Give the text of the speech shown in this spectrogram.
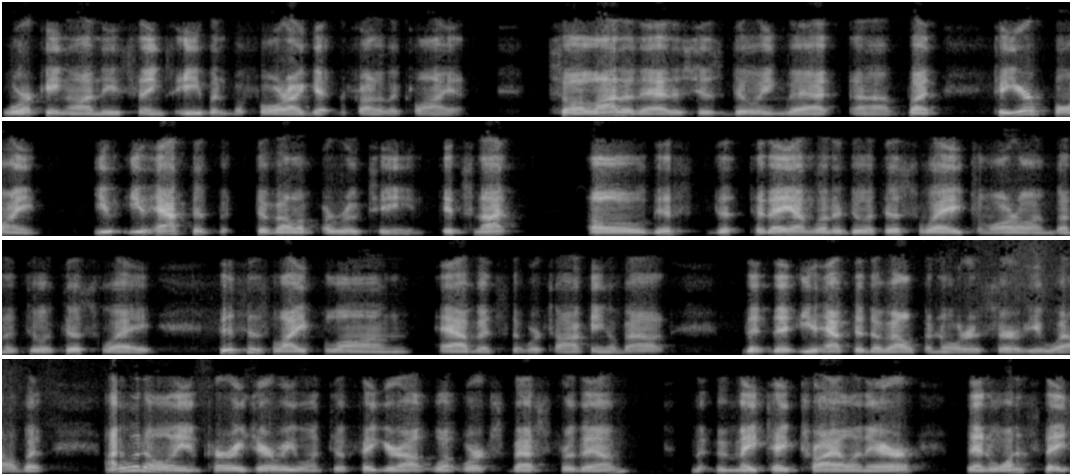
working on these things even before I get in front of the client. So a lot of that is just doing that. Uh, but to your point, you, you have to develop a routine. It's not oh, this, this today I'm going to do it this way, tomorrow I'm going to do it this way. This is lifelong habits that we're talking about that, that you have to develop in order to serve you well. But I would only encourage everyone to figure out what works best for them. It may take trial and error. Then once they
